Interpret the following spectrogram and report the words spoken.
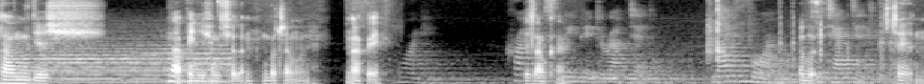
Tam gdzieś na 57, bo czemu nie? No okej. Warning. Zamknę. Albo jeszcze jedno.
